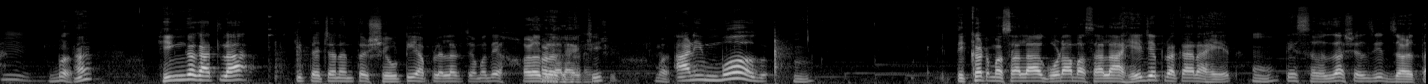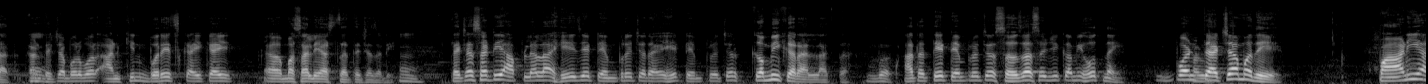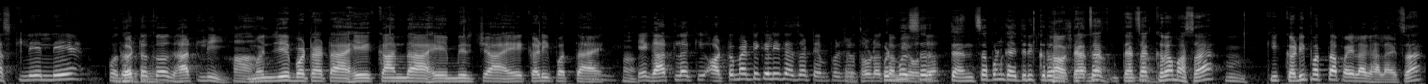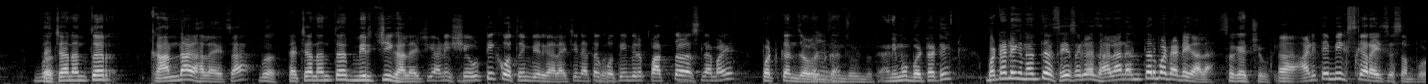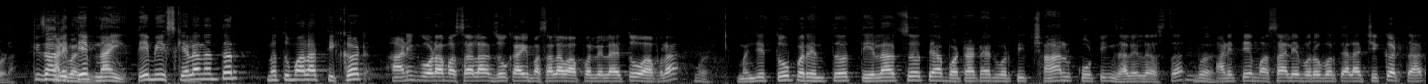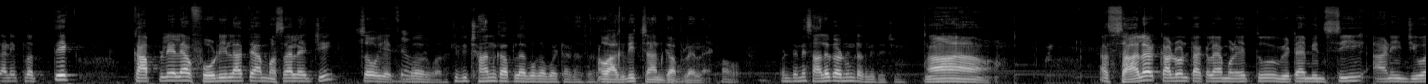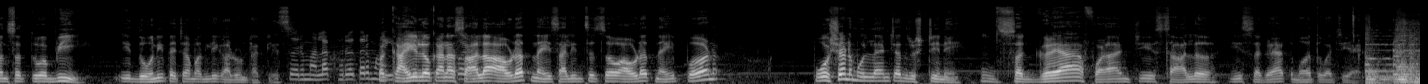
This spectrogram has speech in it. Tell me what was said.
बर. हिंग घातला की त्याच्यानंतर शेवटी आपल्याला त्याच्यामध्ये हळद घालायची. आणि मग तिखट मसाला गोडा मसाला हे जे प्रकार आहेत ते सहजासहजी जळतात. कारण त्याच्याबरोबर आणखीन बरेच काही काही मसाले असतात त्याच्यासाठी. त्याच्यासाठी आपल्याला हे जे टेम्परेचर आहे हे टेम्परेचर कमी करायला लागतं. आता ते टेम्परेचर सहजासहजी कमी होत नाही. पण त्याच्यामध्ये पाणी असलेले घटक घातली म्हणजे बटाटा आहे कांदा आहे मिरच्या आहे कढीपत्ता आहे हे. घातलं की ऑटोमॅटिकली त्याचं टेम्परेचर थोडं पण कमी मग सर होतं. त्यांचा पण काहीतरी क्रम हा, असणार त्याचा त्याचा क्रम असा की कढीपत्ता पहिला घालायचा त्याच्यानंतर कांदा घालायचा बर. त्याच्यानंतर मिरची घालायची आणि शेवटी कोथिंबीर घालायची. नाही तर कोथिंबीर पातळ असल्यामुळे पटकन. ना जळून जाते. आणि मग बटाटे? बटाटे नंतर हे सगळं झाल्यानंतर बटाटे घाला. सगळ्यात शेवटी. हा, आणि ते मिक्स करायचं संपूर्ण. की झाली आणि ते भाजी? नाही ते मिक्स केल्यानंतर मग तुम्हाला तिखट आणि गोडा मसाला जो काही मसाला वापरलेला आहे तो वापरा. म्हणजे तोपर्यंत तेलाचं त्या बटाट्यांवरती छान कोटिंग झालेलं असतं. आणि ते मसाले बरोबर त्याला चिकटतात आणि प्रत्येक कापलेल्या फोडीला त्या मसाल्याची चव येते. बरोबर. किती छान कापलाय बघा बटाटा सर हो अगदीच छान कापलेला आहे. हो. पण त्याने सालं काढून टाकली त्याची. हा. सालड काढून टाकल्यामुळे तू विटॅमिन सी आणि जीवनसत्व बी ही दोन्ही त्याच्यामधली काढून टाकलीस. सर मला खरं तर पण काही लोकांना सालं आवडत नाही सालींचं चव आवडत नाही पण पोषण मूल्यांच्या दृष्टीने सगळ्या फळांची सालं ही सगळ्यात महत्वाची आहे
